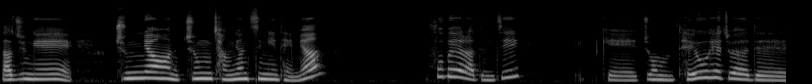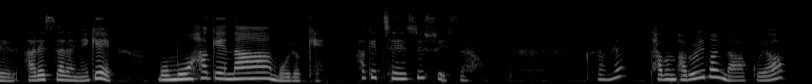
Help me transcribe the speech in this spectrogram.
나중에 중년, 중장년층이 되면 후배라든지 이렇게 좀 대우해줘야 될 아랫사람에게 뭐뭐 하게나 뭐 이렇게 하계체에 쓸 수 있어요. 그러면 답은 바로 1번이 나왔고요.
